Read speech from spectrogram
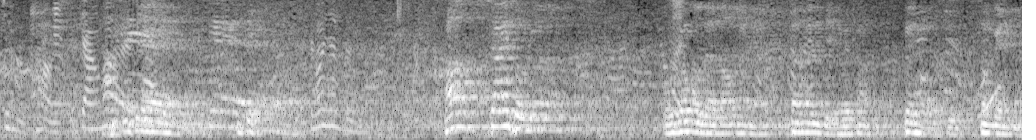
就很好笑，讲话谢谢，谢谢。讲话像本。好，下一首歌呢，我跟我的老板娘范范姐会唱《最好的事》，送给你们。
